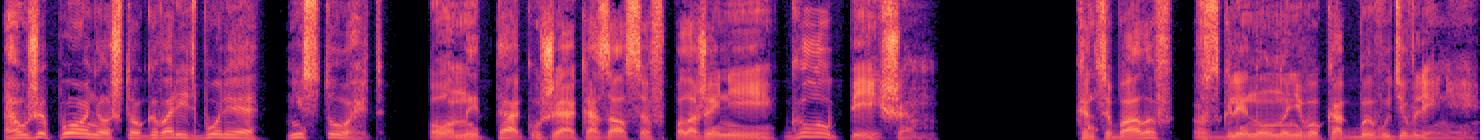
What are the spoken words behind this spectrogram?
а уже понял, что говорить более не стоит. Он и так уже оказался в положении глупейшем. Концебалов взглянул на него как бы в удивлении.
